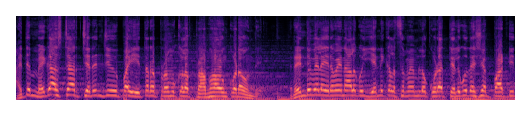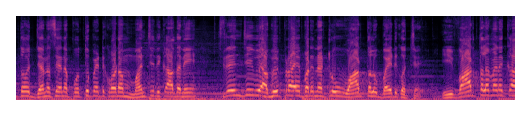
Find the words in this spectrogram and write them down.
అయితే మెగాస్టార్ చిరంజీవిపై ఇతర ప్రముఖుల ప్రభావం కూడా ఉంది. రెండు వేల ఇరవై నాలుగు ఎన్నికల సమయంలో కూడా తెలుగుదేశం పార్టీతో జనసేన పొత్తు పెట్టుకోవడం మంచిది కాదని చిరంజీవి అభిప్రాయపడినట్లు వార్తలు బయటకొచ్చాయి. ఈ వార్తల వెనక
